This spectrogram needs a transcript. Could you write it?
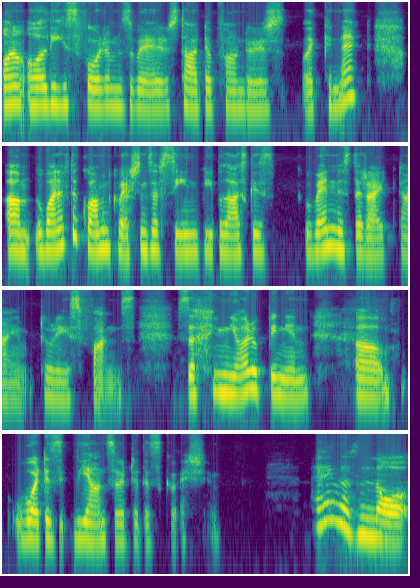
on all these forums where startup founders like connect, um, one of the common questions I've seen people ask is, when is the right time to raise funds so in your opinion um, what is the answer to this question i think there's no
